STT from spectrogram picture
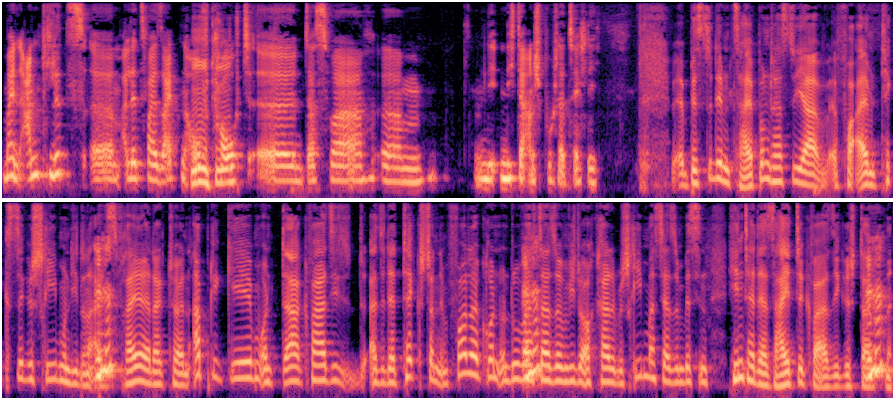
mein Antlitz äh, alle zwei Seiten mhm. auftaucht. Mhm. Äh, das war ähm, nicht der Anspruch tatsächlich. Äh, bis zu dem Zeitpunkt hast du ja vor allem Texte geschrieben und die dann als mhm. freie Redakteurin abgegeben und da quasi, also der Text stand im Vordergrund und du warst mhm. da so, wie du auch gerade beschrieben hast, ja so ein bisschen hinter der Seite quasi gestanden. Mhm.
